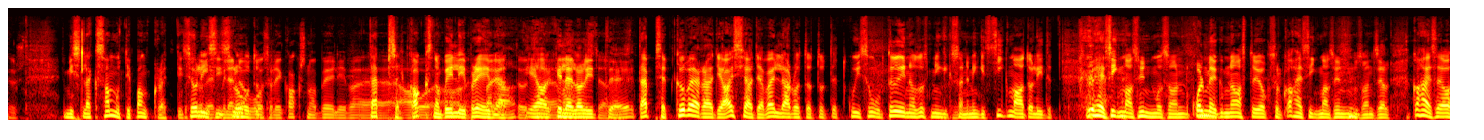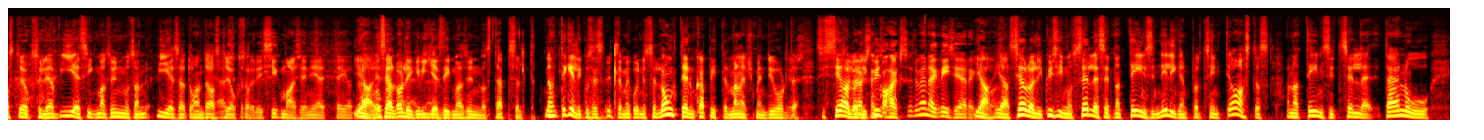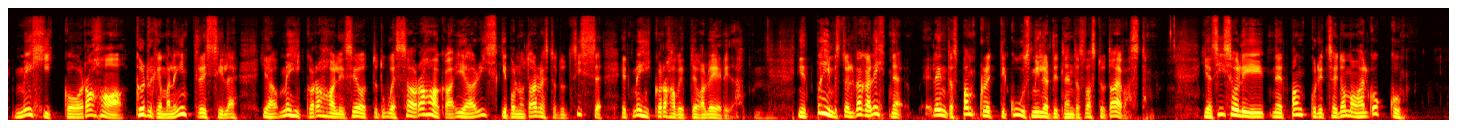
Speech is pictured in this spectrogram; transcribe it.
mis läks samuti pankrotti, see oli siis loodud oli kaks Nobeli täpselt, kaks Nobeli preemia ja kellel olid täpsed kõverad ja asjad ja välja arvutatud, et kui suur tõenäosus mingiks on, mingid sigmad olid, et ühe sigma sündmus on kolmekümne aasta jooksul, kahe sigma sündmus on seal kahesaja aasta jooksul ja viie sigma sündmus on viiesaja tuhande aasta jooksul. oli sigmas ja nii, et ei ja, ja seal oligi viie sigma sündmus täpselt. noh, tegelikkuses ütleme, kui nüüd see Long Term Capital Management'i juurde, siis seal oli kaheksa, Vene kriisi järgi. ja, ja seal oli küsimus selles, selles, et nad teenisid nelikümmend protsenti aastas, aga nad teenisid selle tänu Mehhiko raha kõrgemale intressile ja Mehhiko raha oli seotud USA rahaga ja riski polnud arvestatud sisse, et Mehhiko raha võib devalveerida. -hmm. nii et põhimõtteliselt oli väga lihtne, lendas pankrotti, kuus miljardit lendas vastu taevast. ja siis oli, need pankurid said omavahel kokku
